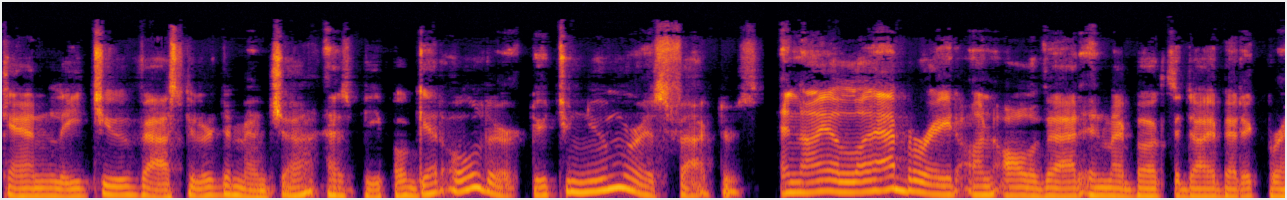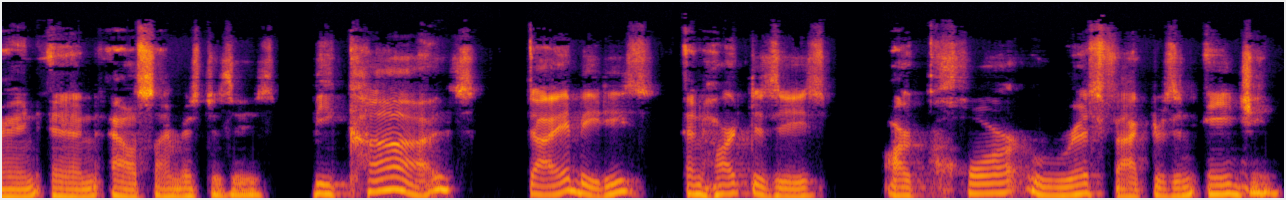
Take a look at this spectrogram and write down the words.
can lead to vascular dementia as people get older due to numerous factors. And I elaborate on all of that in my book, The Diabetic Brain and Alzheimer's Disease, because diabetes and heart disease are core risk factors in aging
